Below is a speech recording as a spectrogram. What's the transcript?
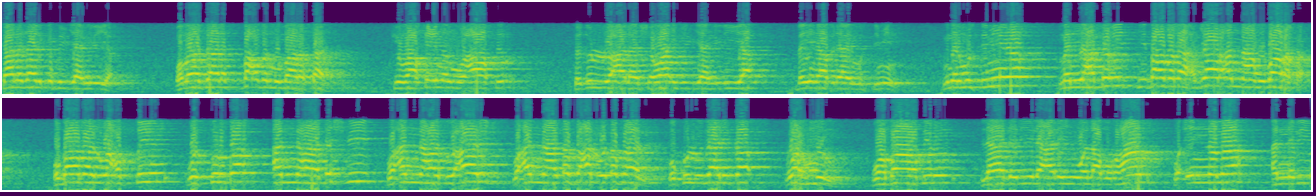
كان ذلك في الجاهلية. وما زالت بعض الممارسات في واقعنا المعاصر تدل على شوائب الجاهلية بين أبناء المسلمين. من المسلمين من يعتقد في بعض الأحجار أنها مباركة وبعض أنواع الطين والتربة أنها تشفي وأنها تعالج وأنها تفعل وتفعل وكل ذلك وهم وباطل لا دليل عليه ولا برهان وإنما النبي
